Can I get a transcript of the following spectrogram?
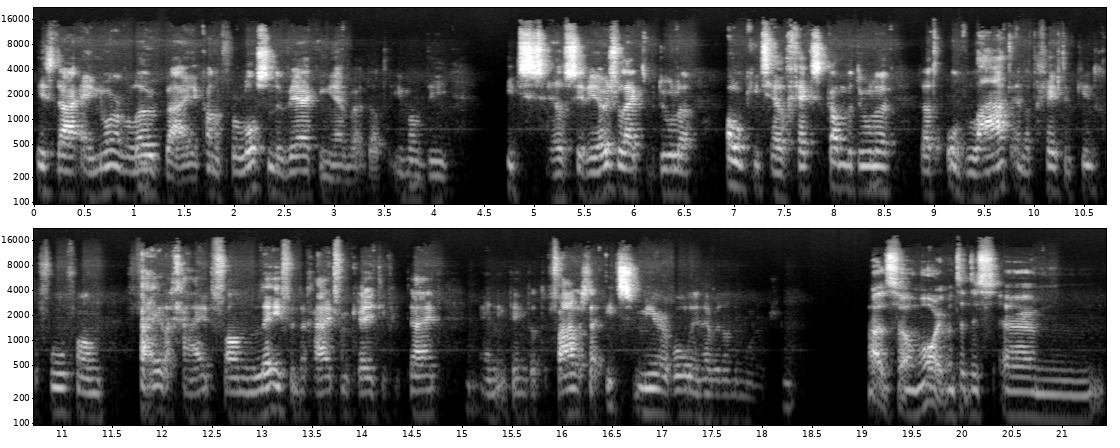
is daar enorm leuk bij. Je kan een verlossende werking hebben. Dat iemand die iets heel serieus lijkt te bedoelen, ook iets heel geks kan bedoelen. Dat ontlaat en dat geeft een kind gevoel van veiligheid, van levendigheid, van creativiteit. En ik denk dat de vaders daar iets meer rol in hebben dan de moeder. Nou, dat is wel mooi, want het is, um,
